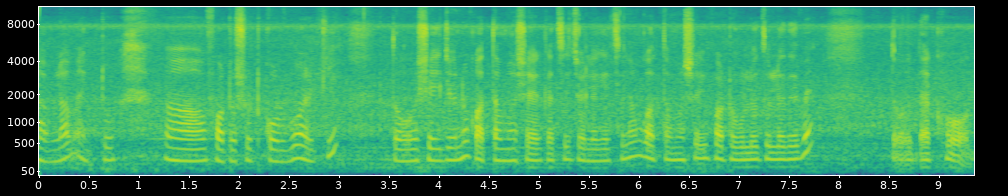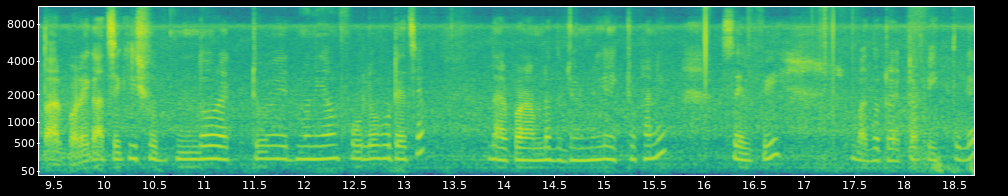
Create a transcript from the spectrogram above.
ভাবলাম একটু ফটোশ্যুট করব আর কি। তো সেই জন্য কর্তামশাইয়ের কাছে চলে গেছিলাম। কর্তামশাই ফটোগুলো তুলে দেবে। তো দেখো, তারপরে গাছে কি সুন্দর একটু এডমোনিয়াম ফুলও ফুটেছে। তারপর আমরা দুজন মিলে একটুখানি সেলফি বা দুটো একটা পিক তুলে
